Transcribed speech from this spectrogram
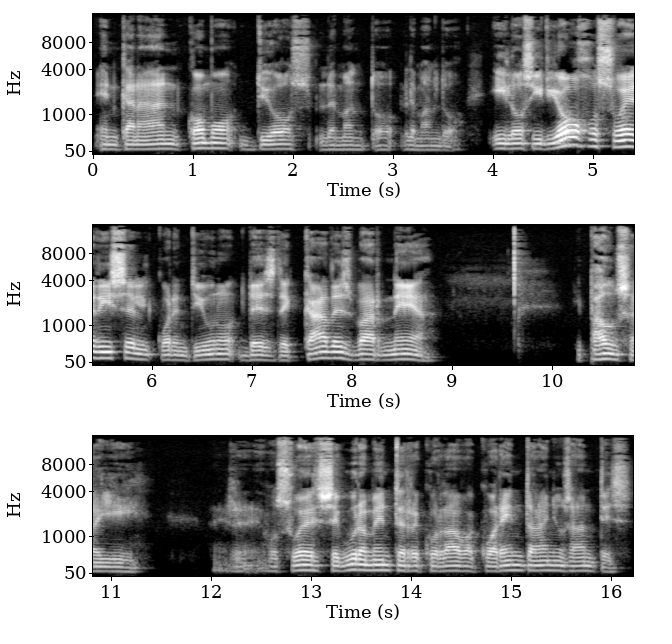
en Canaán como Dios le mandó, le mandó. Y los hirió Josué, dice el 41, desde Cades Barnea. Y pausa allí. Josué seguramente recordaba 40 años antes,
